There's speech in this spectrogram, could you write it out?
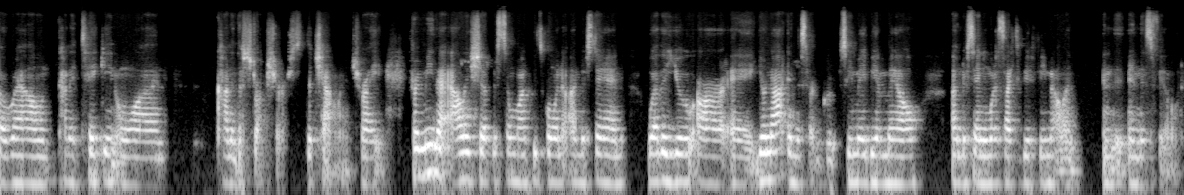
around kind of taking on kind of the structures, the challenge, right? For me, that allyship is someone who's going to understand whether you are a, you're not in a certain group. So you may be a male, understanding what it's like to be a female in, in, in this field,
